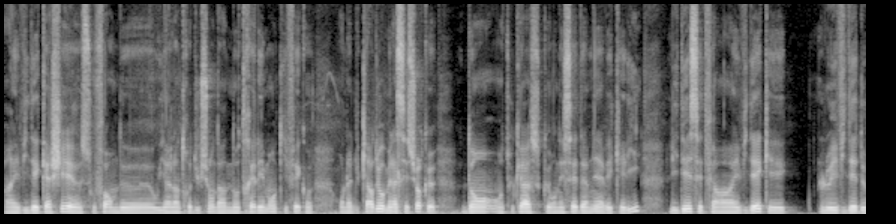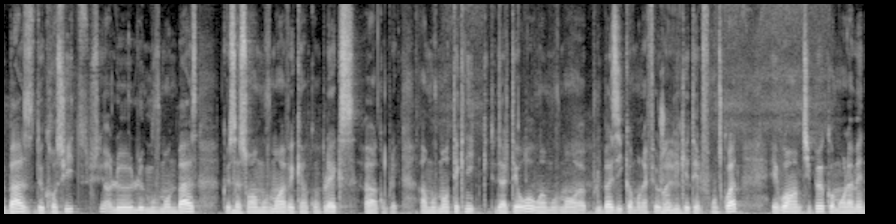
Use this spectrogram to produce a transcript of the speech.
un EVD caché euh, sous forme de. où il y a l'introduction d'un autre élément qui fait qu'on a du cardio. Mais là, c'est sûr que dans, en tout cas, ce qu'on essaie d'amener avec Ellie, l'idée, c'est de faire un EVD qui est le EVD de base de CrossFit, le, le mouvement de base, que ça Mm. soit un mouvement avec un complexe, euh, un complexe, un mouvement technique d'altéro ou un mouvement euh, plus basique comme on a fait aujourd'hui, Ouais. qui était le front squat, et voir un petit peu comment on l'amène.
